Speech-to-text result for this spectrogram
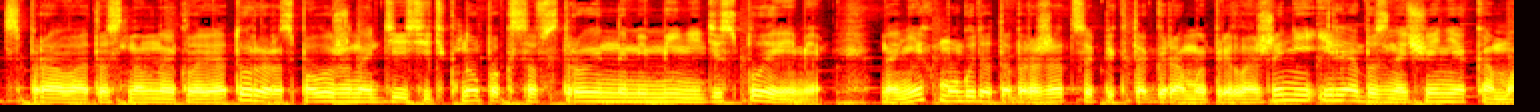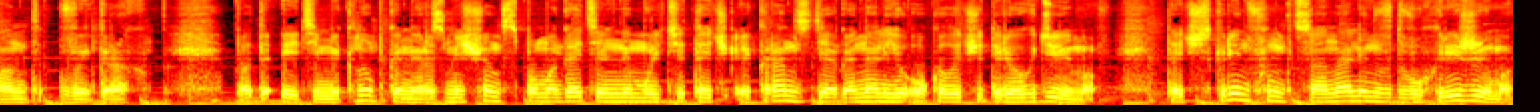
Справа от основной клавиатуры расположено 10 кнопок со встроенными мини-дисплеями. На них могут отображаться пиктограммы приложений или обозначения команд в играх. Под этими кнопками размещен вспомогательный мультитач-экран с диагональю около около 4 дюймов. Тачскрин функционален в двух режимах.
